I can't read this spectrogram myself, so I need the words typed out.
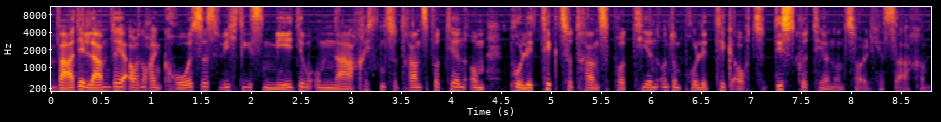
war die Lambda ja auch noch ein großes, wichtiges Medium, um Nachrichten zu transportieren, um Politik zu transportieren und um Politik auch zu diskutieren und solche Sachen.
